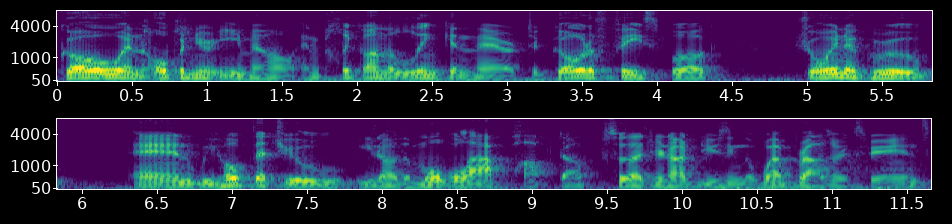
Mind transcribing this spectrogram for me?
go and open your email and click on the link in there to go to Facebook, join a group, and we hope that you, you know, the mobile app popped up so that you're not using the web browser experience.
